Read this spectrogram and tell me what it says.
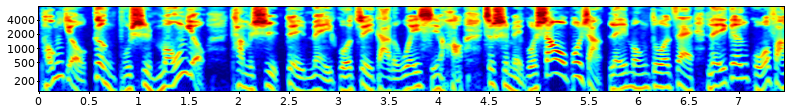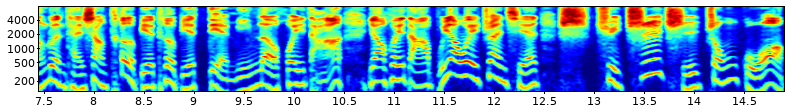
朋友，更不是盟友，他们是对美国最大的威胁。好，这是美国商务部长雷蒙多在雷根国防论坛上特别特别点名了回答，要回答不要为赚钱去支持中国。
